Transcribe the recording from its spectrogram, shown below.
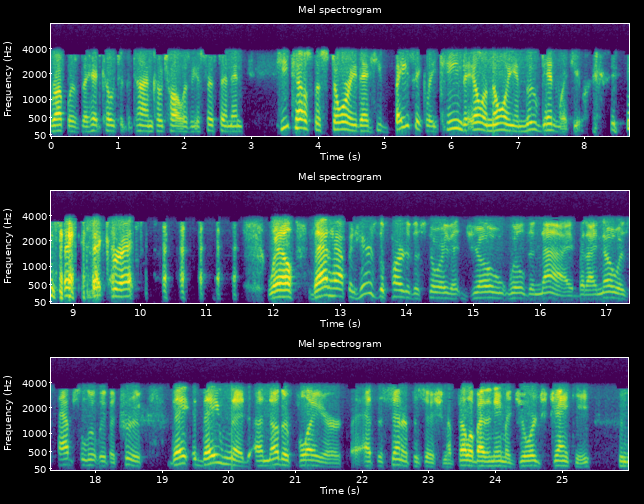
Rupp was the head coach at the time. Coach Hall was the assistant, and he tells the story that he basically came to Illinois and moved in with you. is, that, is that correct? well, that happened. Here's the part of the story that Joe will deny, but I know is absolutely the truth. They they wanted another player at the center position, a fellow by the name of George Janke, who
